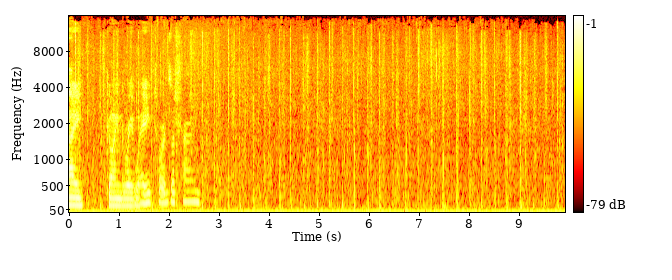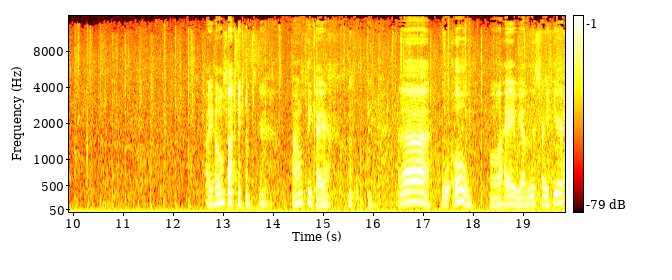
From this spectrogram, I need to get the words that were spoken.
Am I going the right way towards the shrine? I hope I am. I don't think I am. ah, oh, oh, well, hey, we have this right here.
